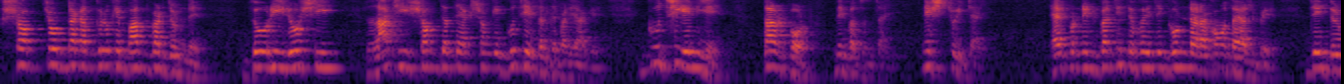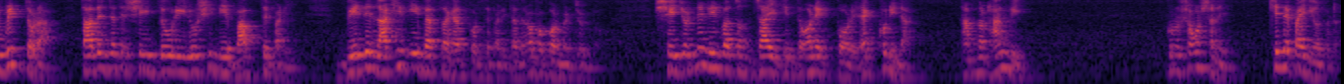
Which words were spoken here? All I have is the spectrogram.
সব চোর ডাকাতগুলোকে বাঁধবার জন্যে দড়ি, রশি, লাঠি সব যাতে একসঙ্গে গুছিয়ে ফেলতে পারি আগে। গুছিয়ে নিয়ে তারপর নির্বাচন চাই, নিশ্চয়ই চাই। এরপর নির্বাচিত হয়ে যে গুন্ডারা ক্ষমতায় আসবে যে দুর্বৃত্তরা, তাদের যাতে সেই দড়ি রশি দিয়ে বাঁধতে পারি বেদে লাঠি দিয়ে ব্যত্রাঘাত করতে পারি তাদের অপকর্মের জন্য। সেই জন্য নির্বাচন চাই কিন্তু অনেক পরে, এক্ষুনি না। আম নট হাংরি কোনো সমস্যা নেই। খিদে পাইনি অতটা।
